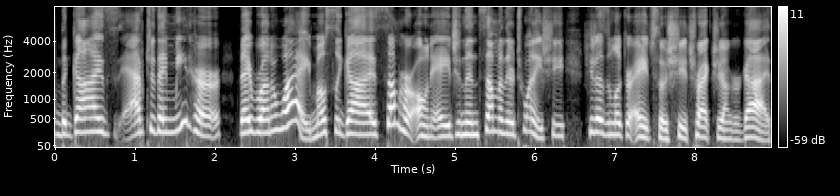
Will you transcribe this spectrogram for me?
the guys, after they meet her, they run away. Mostly guys, some her own age, and then some in their 20s. She she doesn't look her age, so she attracts younger guys.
